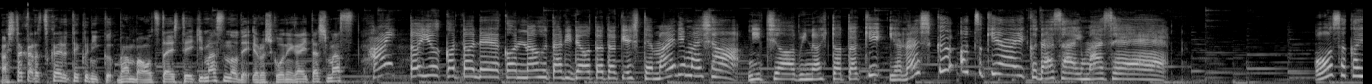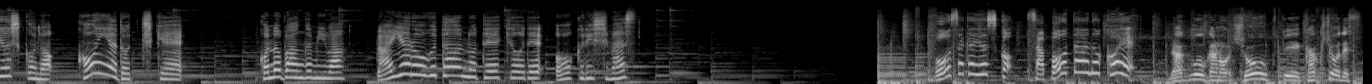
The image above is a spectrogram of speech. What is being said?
明日から使えるテクニックバンバンお伝えしていきますのでよろしくお願いいたします。はいということでこんな二人でお届けしてまいりましょう。日曜日のひとときよろしくお付き合いくださいませ。大阪よしこの今夜どっち系。この番組はダイアログタウンの提供でお送りします。大阪よしこサポーターの声。落語家の笑福亭拡張です。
